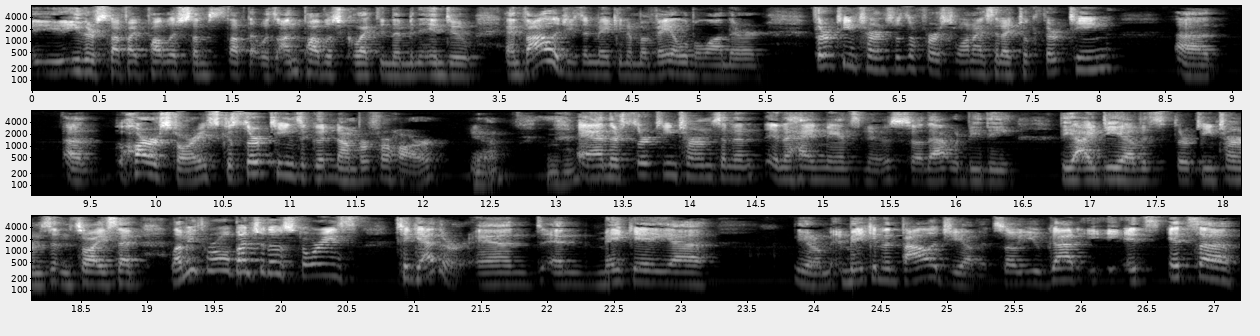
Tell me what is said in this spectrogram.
either stuff I published, some stuff that was unpublished, collecting them in, into anthologies and making them available on there. 13 Turns was the first one. I said I took 13 uh, uh, horror stories because 13 is a good number for horror. You know? Mm-hmm. And there's 13 terms in a, in a hangman's noose, so that would be the the idea of its 13 Turns. And so I said, let me throw a bunch of those stories together and and make a uh, you know make an anthology of it. So you've got it's it's a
